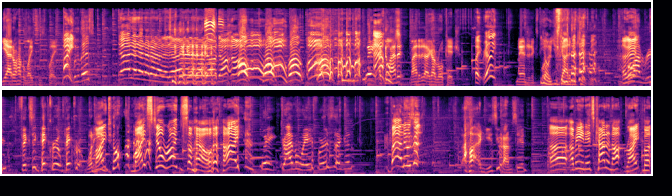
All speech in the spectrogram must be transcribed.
Yeah, I don't have a license plate. Wait. Look at this. No, no, no, no, no, no, no, no, no, no, no, no. Whoa! Oh, Whoa! oh, Whoa! Whoa! Wait, I Ouch. can land it. Landed it. I got roll cage. Wait, really? My engine exploded. Yo, you gotta be kidding me. Okay. Hold on, re- fixing pit crew. Pit crew. What are Mine, you doing? mine still runs somehow. Hi. Wait, drive away for a second. Bye, loser. Uh, you see what I'm seeing? Uh, I mean, it's kind of not right, but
